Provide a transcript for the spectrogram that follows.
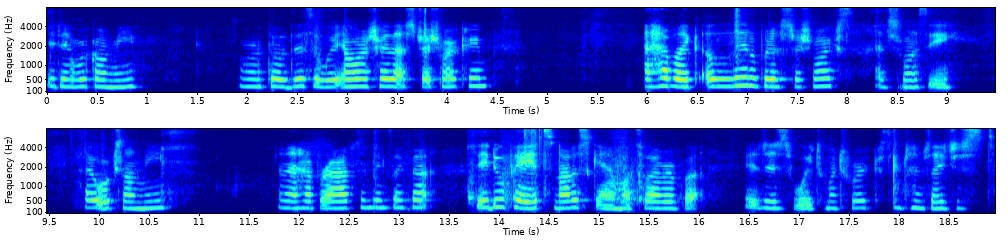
it didn't work on me. So I'm gonna throw this away. I wanna try that stretch mark cream. I have like a little bit of stretch marks. I just wanna see how it works on me. And I have wraps and things like that. They do pay, it's not a scam whatsoever, but it is way too much work. Sometimes I just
